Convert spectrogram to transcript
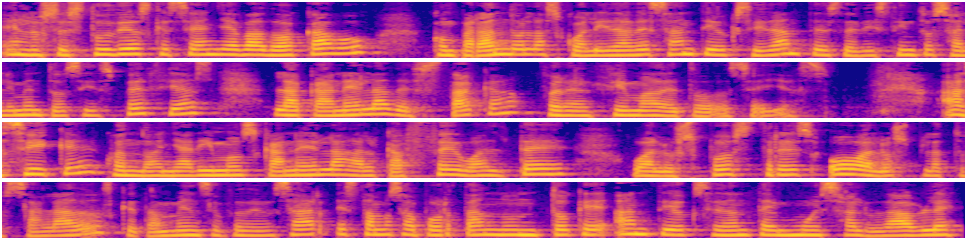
En los estudios que se han llevado a cabo, comparando las cualidades antioxidantes de distintos alimentos y especias, la canela destaca por encima de todos ellos. Así que cuando añadimos canela al café o al té o a los postres o a los platos salados, que también se puede usar, estamos aportando un toque antioxidante muy saludable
